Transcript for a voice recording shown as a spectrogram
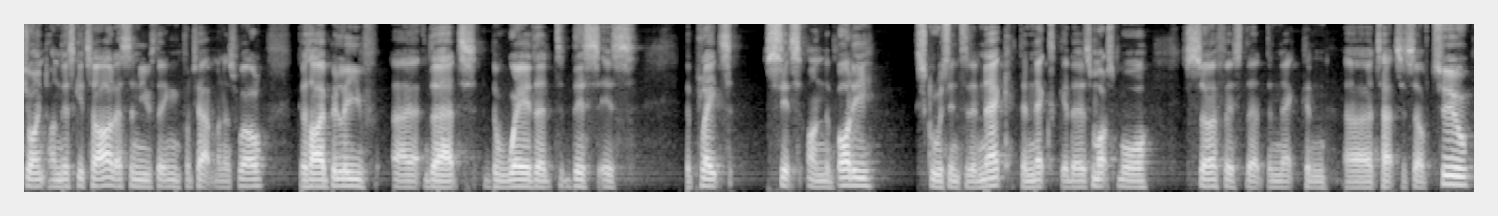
joint on this guitar. That's a new thing for Chapman as well, because I believe uh, that the way that this is the plate sits on the body, screws into the neck. The neck there's much more surface that the neck can uh, attach itself to,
